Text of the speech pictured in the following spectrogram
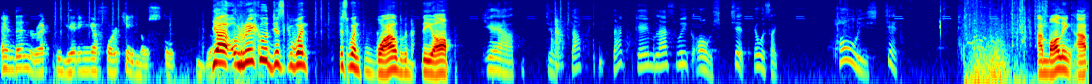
And then Reku getting a 4K no scope. bro. Yeah, Riku just went just went wild with the op. Yeah, dude, that that game last week. Oh shit, it was like, holy shit. I'm mauling apps.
